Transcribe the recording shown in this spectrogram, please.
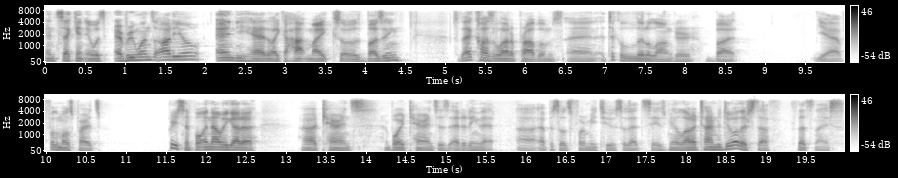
and second, it was everyone's audio, and he had like a hot mic, so it was buzzing. So that caused a lot of problems, and it took a little longer, but yeah, for the most part, it's pretty simple. And now we got a uh, Terrence, our boy Terrence, is editing that uh, episodes for me too, so that saves me a lot of time to do other stuff. So that's nice.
